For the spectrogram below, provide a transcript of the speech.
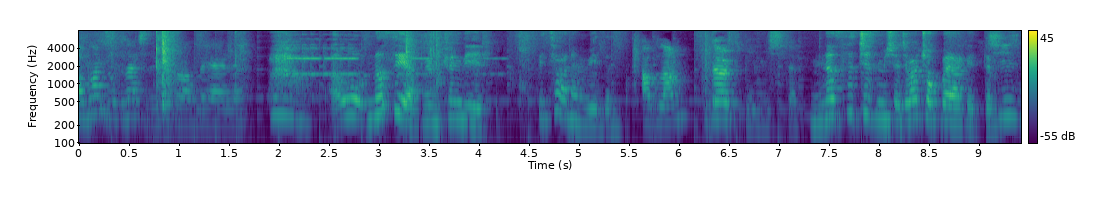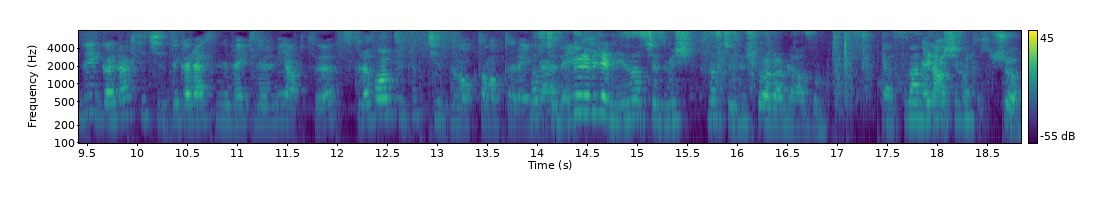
Ablam çok güzel çizmiş şu anda yani. O nasıl ya? Mümkün değil. Bir tane mi bildin? Ablam 4 bilmişti. Nasıl çizmiş acaba? Çok merak ettim. Çizdi, galaksi çizdi, galaksinin renklerini yaptı. Strafor köpük çizdi nokta nokta Nasıl çizmiş? rengarenk. Görebilir miyiz? Nasıl çizmiş? Nasıl çizmiş görmem lazım. Ya slime En benim alt işimi satır. şu.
